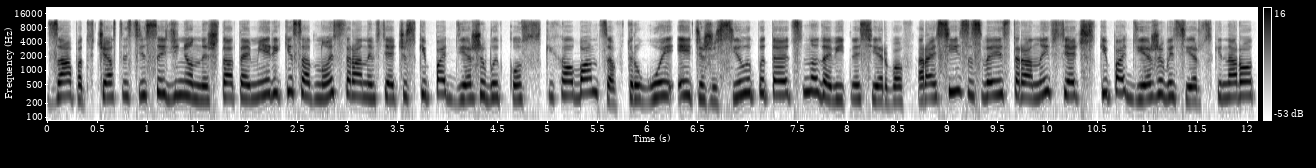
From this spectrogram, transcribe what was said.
Запад, в частности Соединенные Штаты Америки, с одной стороны всячески поддерживает косовских албанцев, с другой эти же силы пытаются надавить на сербов. Россия со своей стороны всячески поддерживает сербский народ.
